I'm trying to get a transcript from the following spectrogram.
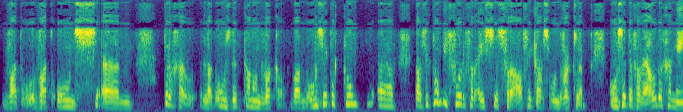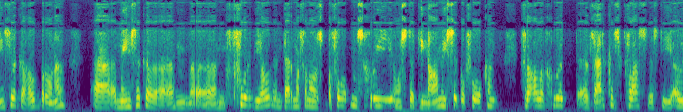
wat wat ons ehm um, terughou, laat ons dit kan ontwikkel want ons het 'n klomp uh daar's 'n klompie voorvereistes vir Afrika se ontwikkeling. Ons het 'n geweldige menslike hulpbronne uh 'n menslike um, um, voordeel in terme van ons bevolkingsgroei, ons dinamiese bevolking vir alle groot uh, werkersklas, dis die ou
